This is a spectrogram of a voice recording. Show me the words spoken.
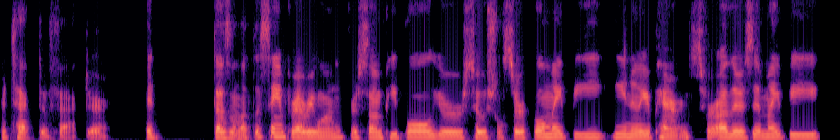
protective factor. It doesn't look the same for everyone. For some people, your social circle might be, you know, your parents. For others, it might be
